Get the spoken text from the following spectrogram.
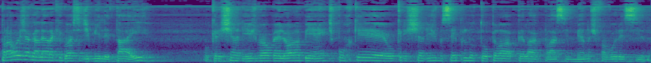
para hoje a galera que gosta de militar aí, o cristianismo é o melhor ambiente porque o cristianismo sempre lutou pela, pela classe menos favorecida.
